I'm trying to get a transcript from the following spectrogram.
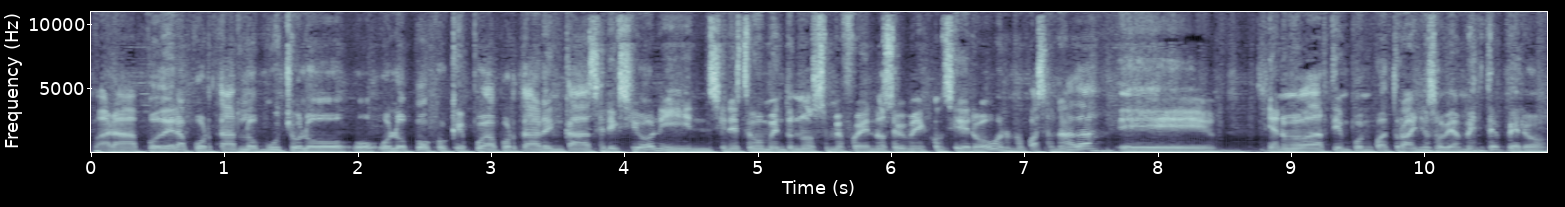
para poder aportar lo mucho lo, o, o, lo poco que pueda aportar en cada selección y si en este momento no se me fue no se me consideró bueno no pasa nada eh, ya no me va a dar tiempo en cuatro años obviamente pero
